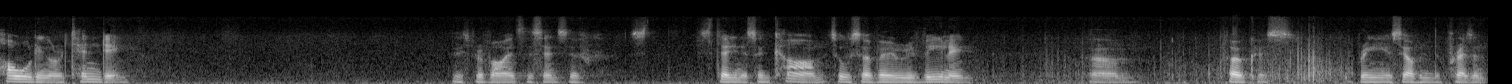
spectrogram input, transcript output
holding or attending. This provides a sense of steadiness and calm. It's also a very revealing um, focus, bringing yourself into the present.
